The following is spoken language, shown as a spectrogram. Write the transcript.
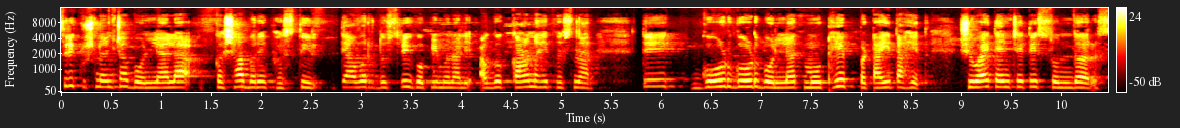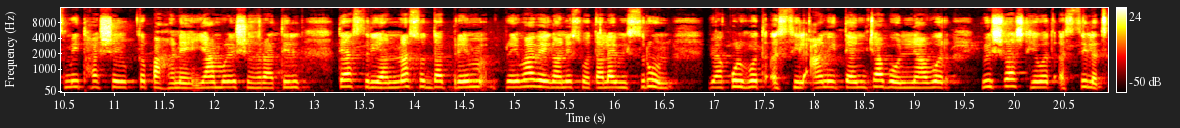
श्रीकृष्णांच्या बोलण्याला कशा बरे फसतील? त्यावर दुसरी गोपी म्हणाली अगं का नाही फसणार? ते गोड गोड बोलण्यात मोठे पटाईत आहेत. शिवाय त्यांचे ते सुंदर स्मितहास्ययुक्त पाहणे यामुळे शहरातील त्या स्त्रियांना सुद्धा प्रेम प्रेमावेगाने स्वतःला विसरून व्याकुळ होत असतील आणि त्यांच्या बोलण्यावर विश्वास ठेवत असतीलच.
